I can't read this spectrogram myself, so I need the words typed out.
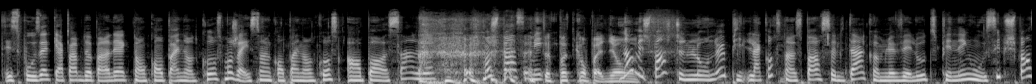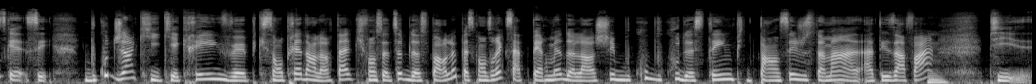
t'es supposé être capable de parler avec ton compagnon de course. Moi, j'ai ça un compagnon de course en passant, là. Moi, je pense, mais T'as pas de compagnon. non, mais je pense que c'est une loner. Puis la course, c'est un sport solitaire comme le vélo, du spinning aussi. Puis je pense que c'est beaucoup de gens qui, qui écrivent euh, puis qui sont très dans leur tête, qui font ce type de sport-là, parce qu'on dirait que ça te permet de lâcher beaucoup, beaucoup de steam puis de penser justement à, à tes affaires. Hmm. Puis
